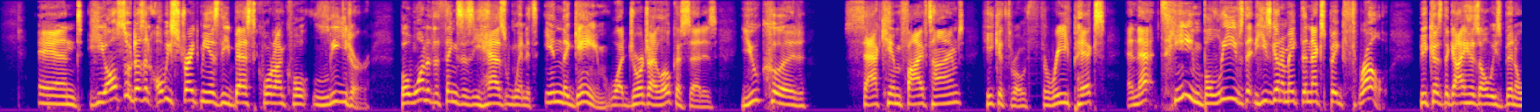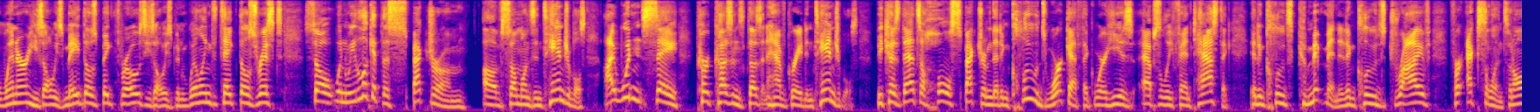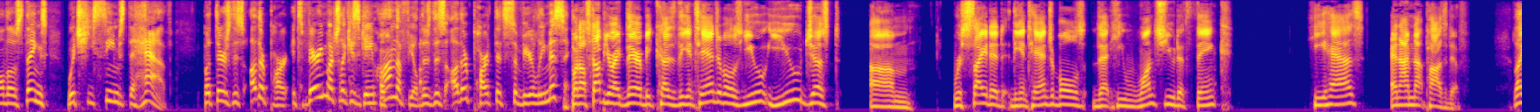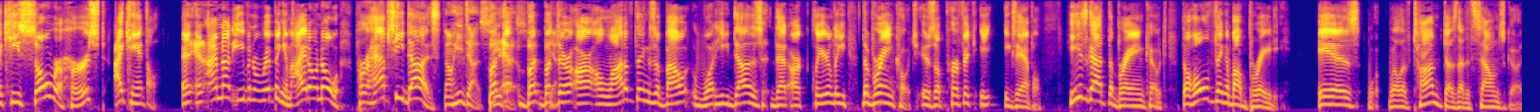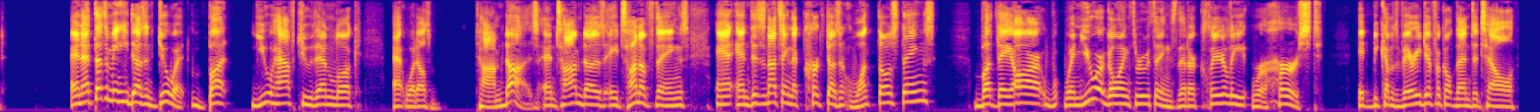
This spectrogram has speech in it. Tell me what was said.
And he also doesn't always strike me as the best quote unquote leader. But one of the things is he has when it's in the game, what George Iloka said is you could sack him five times, he could throw three picks, and that team believes that he's going to make the next big throw because the guy has always been a winner. He's always made those big throws. He's always been willing to take those risks. So when we look at the spectrum of someone's intangibles, I wouldn't say Kirk Cousins doesn't have great intangibles because that's a whole spectrum that includes work ethic where he is absolutely fantastic. It includes commitment. It includes drive for excellence and all those things, which he seems to have. But there's this other part. It's very much like his game on the field. There's this other part that's severely missing. But I'll stop you right there because the intangibles you you just um, recited the intangibles that he wants you to think he has, and I'm not positive. Like he's so rehearsed, I can't tell. And, and I'm not even ripping him. I don't know. Perhaps he does. no, he does. But he uh, but but Yeah. there are a lot of things about what he does that are clearly the brain coach is a perfect e- example. He's got the brain coach. The whole thing about Brady is well, if Tom does that, it sounds good, and that doesn't mean he doesn't do it. But you have to then look at what else Tom does, and Tom does a ton of things. And and this is not saying that Kirk doesn't want those things, but they are when you are going through things that are clearly rehearsed it becomes very difficult then to tell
